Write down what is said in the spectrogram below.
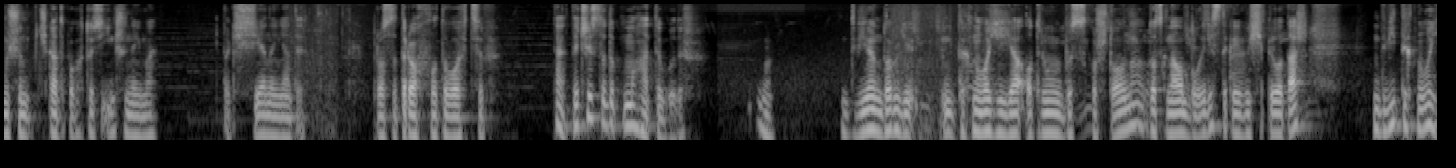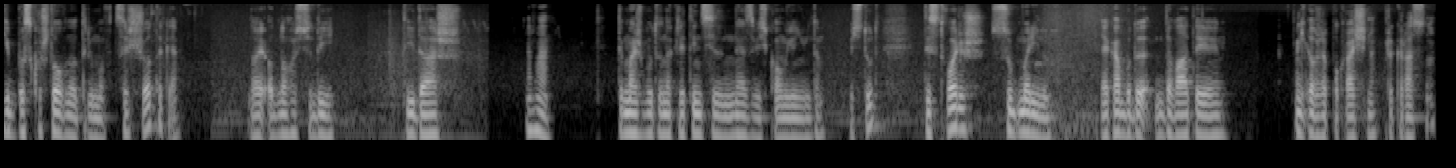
Тому що чекати, поки хтось інший найме. Так ще найняти. Просто трьох флотоводців. Так, ти чисто допомагати будеш. Дві рандомні технології я отримую безкоштовно. Досконала балерістика і вищий пілотаж. Дві технології безкоштовно отримав. Це що таке? Давай одного сюди. Ти даш. Ага. Ти маєш бути на клітинці не з військовим юнітом. Ось тут ти створиш субмаріну, яка буде давати. Яка вже покращена, прекрасно.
